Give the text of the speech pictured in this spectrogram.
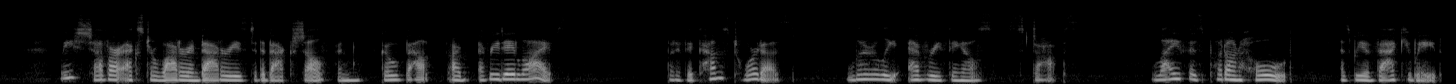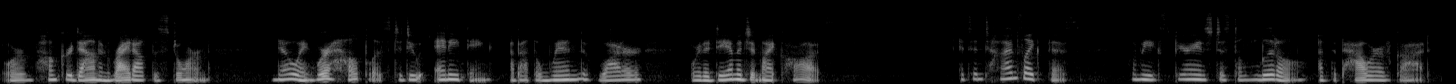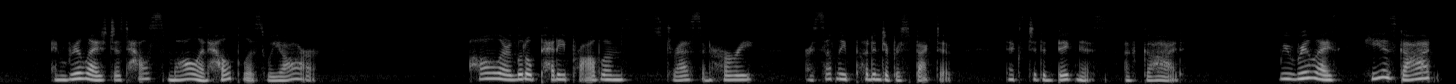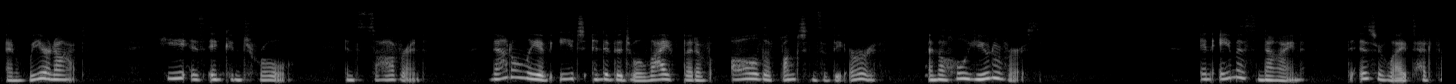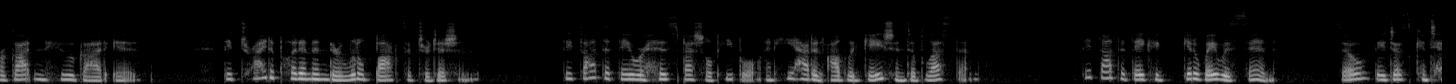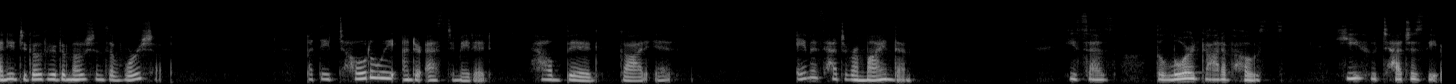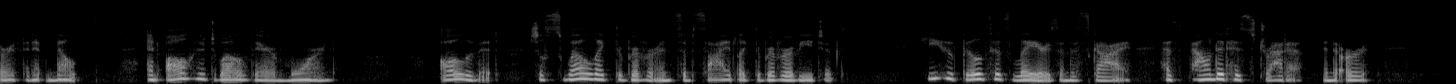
we shove our extra water and batteries to the back shelf and go about our everyday lives. But if it comes toward us, literally everything else stops. Life is put on hold as we evacuate or hunker down and ride out the storm, knowing we're helpless to do anything about the wind, water, or the damage it might cause. It's in times like this when we experience just a little of the power of God and realize just how small and helpless we are. All our little petty problems, stress, and hurry are suddenly put into perspective next to the bigness of God. We realize He is God and we are not. He is in control and sovereign, not only of each individual life, but of all the functions of the earth and the whole universe. In Amos 9, the Israelites had forgotten who God is. They tried to put him in their little box of traditions. They thought that they were his special people and he had an obligation to bless them. They thought that they could get away with sin, so they just continued to go through the motions of worship. But they totally underestimated how big God is. Amos had to remind them. He says, The Lord God of hosts he who touches the earth and it melts, and all who dwell there mourn. All of it shall swell like the river and subside like the river of Egypt. He who builds his layers in the sky has founded his strata in the earth,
